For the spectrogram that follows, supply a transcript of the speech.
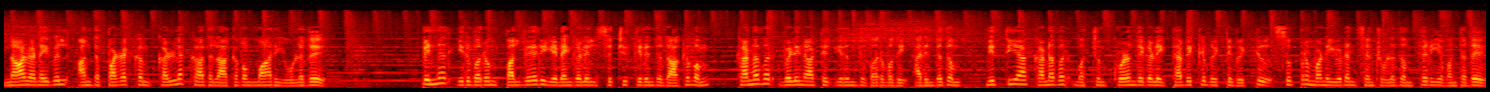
நாளடைவில் அந்த பழக்கம் கள்ளக்காதலாகவும் மாறியுள்ளது. பின்னர் இருவரும் பல்வேறு இடங்களில் சுற்றித் திரிந்ததாகவும் கணவர் வெளிநாட்டில் இருந்து வருவதை அறிந்ததும் நித்யா கணவர் மற்றும் குழந்தைகளை தவிக்க விட்டுவிட்டு சுப்பிரமணியுடன் சென்றுள்ளதும் தெரிய வந்தது.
